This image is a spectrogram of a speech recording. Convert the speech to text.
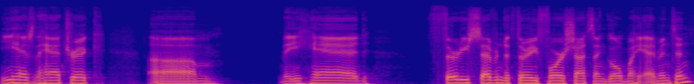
He has the hat trick. Um, they had 37 to 34 shots on goal by Edmonton.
